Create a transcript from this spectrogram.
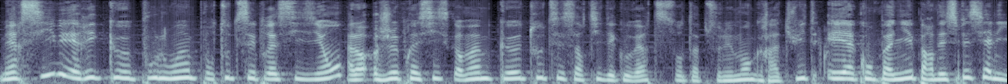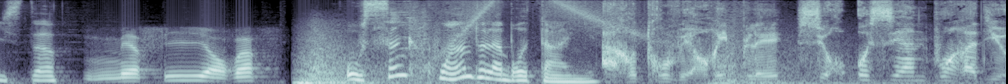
Merci Éric Poulouin pour toutes ces précisions. Alors je précise quand même que toutes ces sorties découvertes sont absolument gratuites et accompagnées par des spécialistes. Merci, au revoir. aux cinq coins de la Bretagne. À retrouver en replay sur océane.radio.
